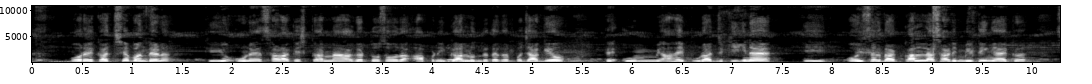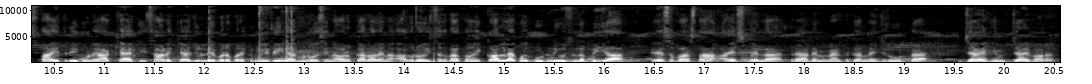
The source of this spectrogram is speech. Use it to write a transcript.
ਔਰ ਇੱਕ ਅੱਛੇ ਬੰਦੇ ਨੇ ਕਿ ਉਹਨੇ ਸਾਰਾ ਕੁਝ ਕਰਨਾ, ਅਗਰ ਤੁਸੀਂ ਉਹਦਾ ਆਪਣੀ ਗੱਲ ਹੁੰਦੇ ਤੱਕ ਪਜਾਗਿਓ ਤੇ ਉਹ ਆਹੇ ਪੂਰਾ ਯਕੀਨ ਹੈ ਕਿ ਹੋ ਸਕਦਾ? ਕੱਲ ਹੈ ਸਾਡੀ ਮੀਟਿੰਗ ਹੈ ਇੱਕ 27 ਤਰੀਕ ਉਹਨੇ ਆਖਿਆ ਕਿ ਸਾਡੇ ਕੈਜੂਅਲ ਲੇਬਰ ਪਰ ਇੱਕ ਮੀਟਿੰਗ ਹੈ ਮਨੋਜ ਸਿਨਹਾ ਔਰ ਕਰਾ ਦੇਣਾ ਅਗਰ ਹੋ ਸਕਦਾ ਤੁਸੀਂ ਕੱਲ ਹੈ ਕੋਈ ਗੁੱਡ ਨਿਊਜ਼ ਲੱਭੀ ਆ। ਇਸ ਵਾਸਤੇ ਇਸ ਵੇਲੇ ਤਰੇ ਦਿਨ ਮਿਹਨਤ ਕਰਨ ਦੀ ਜ਼ਰੂਰਤ ਹੈ। ਜੈ ਹਿੰਦ, ਜੈ ਭਾਰਤ।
